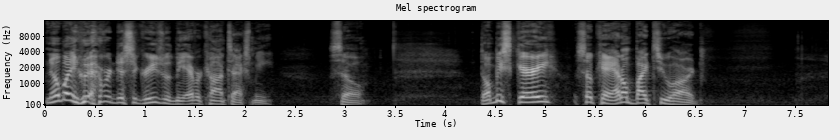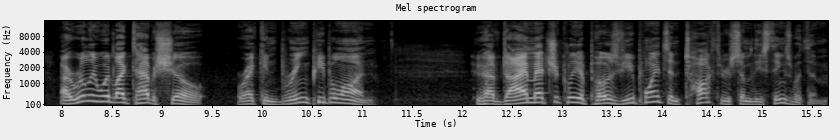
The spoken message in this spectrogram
nobody who ever disagrees with me ever contacts me. So, don't be scary. It's okay. I don't bite too hard. I really would like to have a show where I can bring people on who have diametrically opposed viewpoints and talk through some of these things with them.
